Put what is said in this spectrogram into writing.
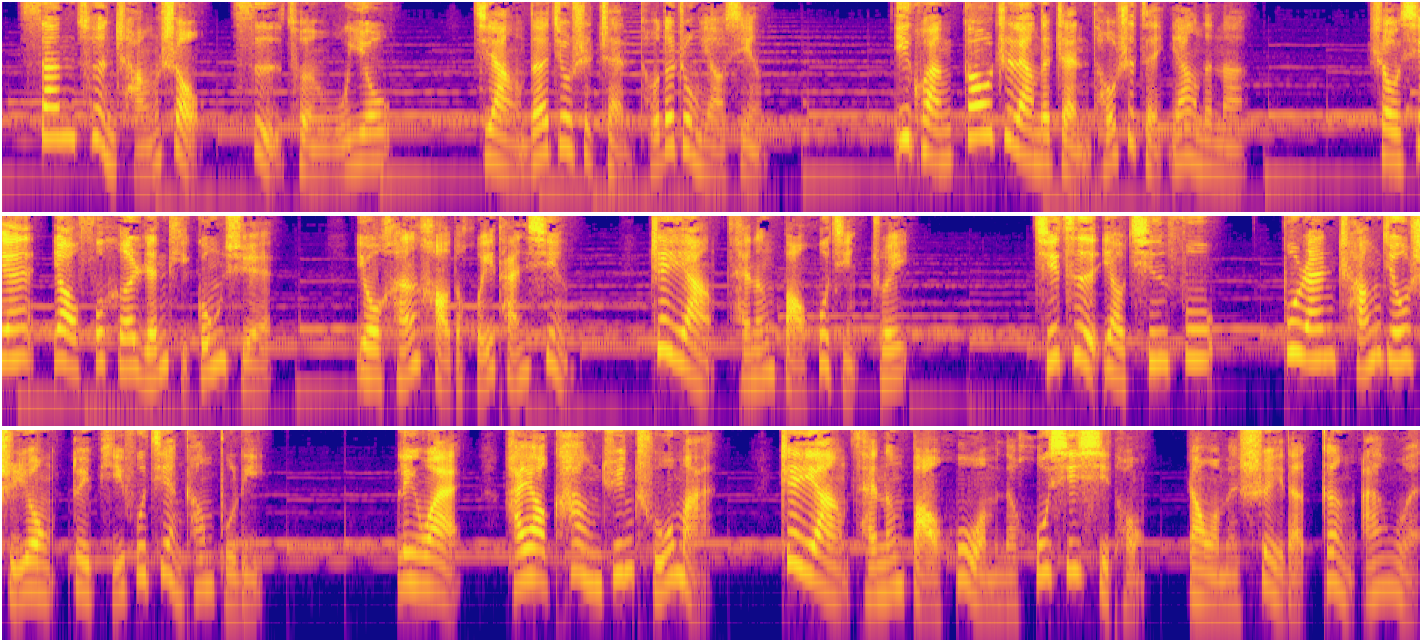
“三寸长寿，四寸无忧”，讲的就是枕头的重要性。一款高质量的枕头是怎样的呢？首先要符合人体工学，有很好的回弹性，这样才能保护颈椎。其次要亲肤。不然长久使用对皮肤健康不利。另外还要抗菌除螨，这样才能保护我们的呼吸系统，让我们睡得更安稳。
